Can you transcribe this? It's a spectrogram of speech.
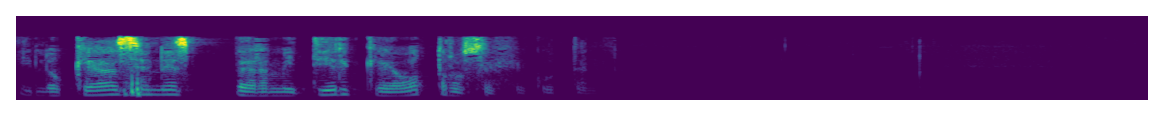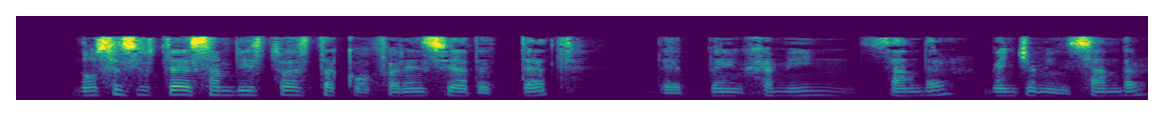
y lo que hacen es permitir que otros ejecuten. No sé si ustedes han visto esta conferencia de TED de Benjamin Sander, Benjamin Sander.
